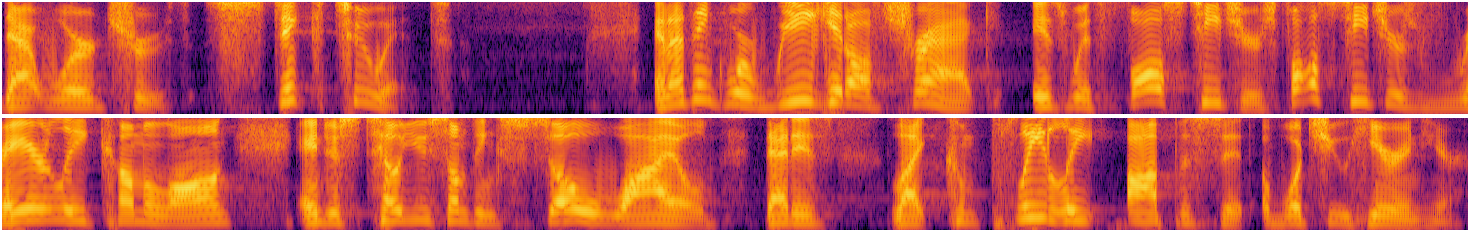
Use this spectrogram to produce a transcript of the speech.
that word truth. Stick to it. And I think where we get off track is with false teachers. False teachers rarely come along and just tell you something so wild that is like completely opposite of what you hear in here.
